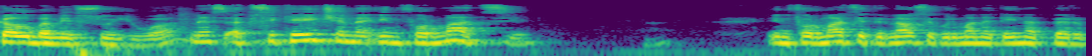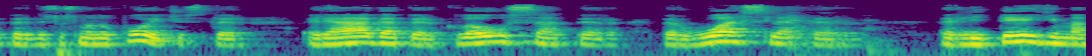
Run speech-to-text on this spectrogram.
kalbame su juo, mes apsikeičiame informaciją. Informacija pirmiausia, kuri man ateina per, per visus mano pojūčius, per regą, per klausą, per, per uoslę, per, per lytėjimą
